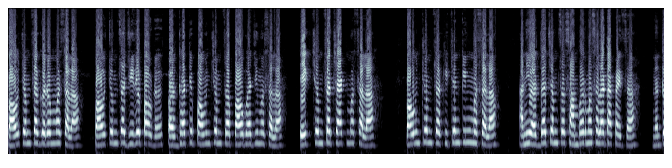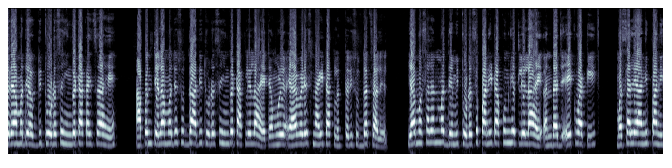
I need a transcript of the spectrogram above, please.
पाव चमचा गरम मसाला पाव चमचा जिरे पावडर अर्धा ते पाऊन चमचा पावभाजी मसाला एक चमचा चाट मसाला पाऊन चमचा किचन किंग मसाला आणि अर्धा चमचा सांबार मसाला टाकायचा. नंतर यामध्ये अगदी थोडंसं हिंग टाकायचं आहे. आपण तेलामध्ये सुद्धा आधी थोडंसं हिंग टाकलेलं आहे त्यामुळे यावेळेस नाही टाकलं तरी सुद्धा चालेल. या मसाल्यांमध्ये मी थोडंसं पाणी टाकून घेतलेलं आहे. अंदाजे एक वाटी मसाले आणि पाणी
